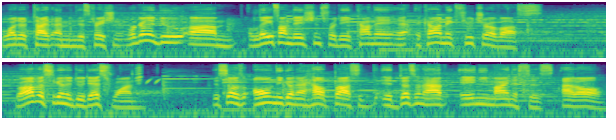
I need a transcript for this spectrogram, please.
watertight administration. We're gonna do um, lay foundations for the econ economic future of us. We're obviously to do this one. This is only to help us. It, it, doesn't have any minuses at all.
